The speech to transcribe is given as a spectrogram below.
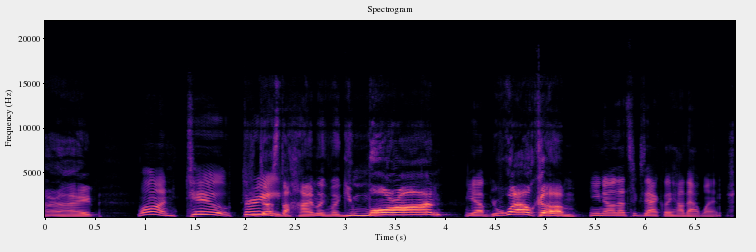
all right. One, two, three. He does the Heimlich. Like, you moron. yep. You're welcome. You know, that's exactly how that went.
